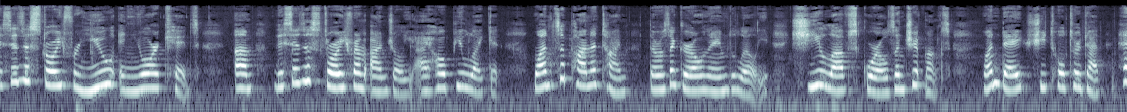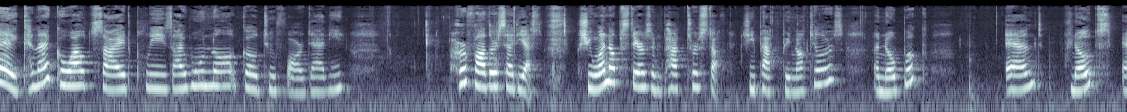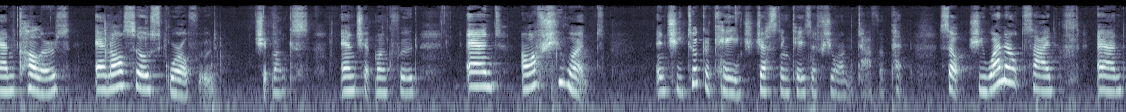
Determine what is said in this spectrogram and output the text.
This is a story for you and your kids. Um, this is a story from Anjali. I hope you like it. Once upon a time, there was a girl named Lily. She loved squirrels and chipmunks. One day, she told her dad, Hey, can I go outside, please? I will not go too far, Daddy. Her father said yes. She went upstairs and packed her stuff. She packed binoculars, a notebook, and notes and colors, and also squirrel food, chipmunks, and chipmunk food. And off she went. And she took a cage just in case if she wanted to have a pet. So she went outside and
